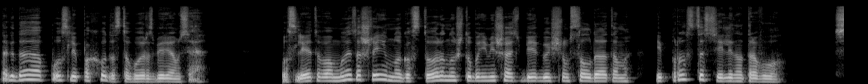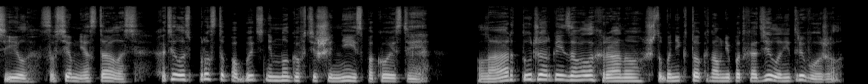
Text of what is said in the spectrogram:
«Тогда после похода с тобой разберемся. После этого мы отошли немного в сторону, чтобы не мешать бегающим солдатам, и просто сели на траву. Сил совсем не осталось, хотелось просто побыть немного в тишине и спокойствии. Лар тут же организовал охрану, чтобы никто к нам не подходил и не тревожил.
